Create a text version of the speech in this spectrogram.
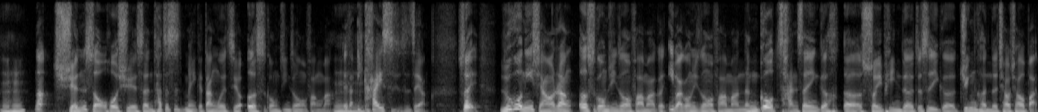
嗯哼，那选手或学生，他就是每个单位只有二十公斤重的砝码。因为他一开始是这样。所以如果你想要让二十公斤重的砝码跟一百公斤重的砝码能够产生一个呃水平的，就是一个均衡的跷跷板，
